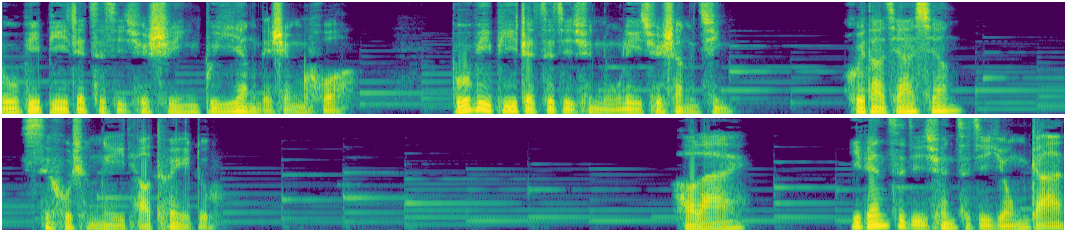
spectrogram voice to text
不必逼着自己去适应不一样的生活，不必逼着自己去努力去上进。回到家乡，似乎成了一条退路。后来，一边自己劝自己勇敢，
